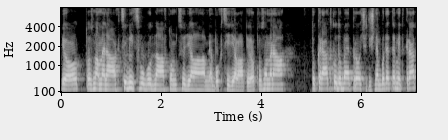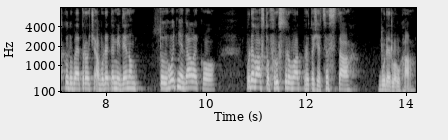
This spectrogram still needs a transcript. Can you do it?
Jo, to znamená, chci být svobodná v tom, co dělám, nebo chci dělat. Jo? To znamená, to krátkodobé proč. Když nebudete mít krátkodobé proč a budete mít jenom to hodně daleko, bude vás to frustrovat, protože cesta bude dlouhá.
